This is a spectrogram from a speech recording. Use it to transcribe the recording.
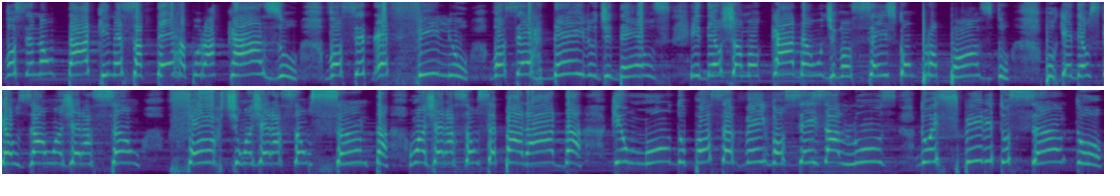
Você não está aqui nessa terra por acaso. Você é filho, você é herdeiro de Deus e Deus chamou cada um de vocês com um propósito, porque Deus quer usar uma geração forte, uma geração santa, uma geração separada, que o mundo possa ver em vocês a luz do Espírito Santo.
